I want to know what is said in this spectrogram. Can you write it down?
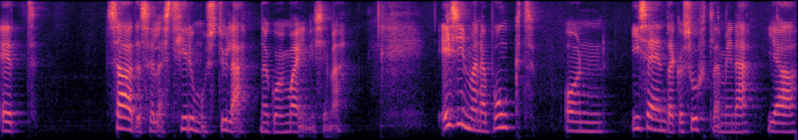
et saada sellest hirmust üle, nagu me mainisime. esimene punkt on iseendaga suhtlemine ja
